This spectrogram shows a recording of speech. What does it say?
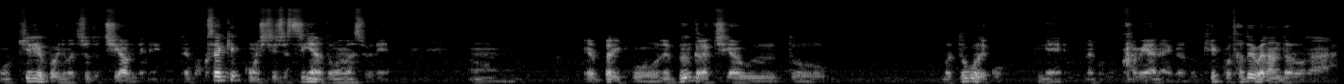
もう切れるポイントまでちょっと違うんでね。国際結婚してる人はすげえなと思いますよね。うん。やっぱりこうね、文化が違うと、まあ、どこでこう、ね、なんか噛み合わないかと。結構、例えばなんだろうな。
